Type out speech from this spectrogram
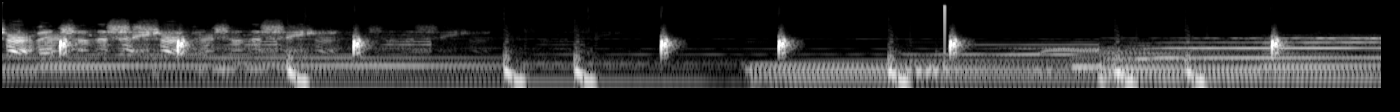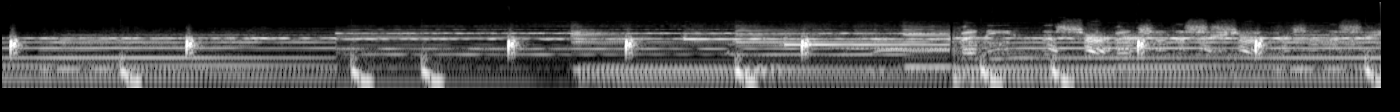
surface of the sea. Of the sea. Beneath the surface of the sea. Surface of the sea.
